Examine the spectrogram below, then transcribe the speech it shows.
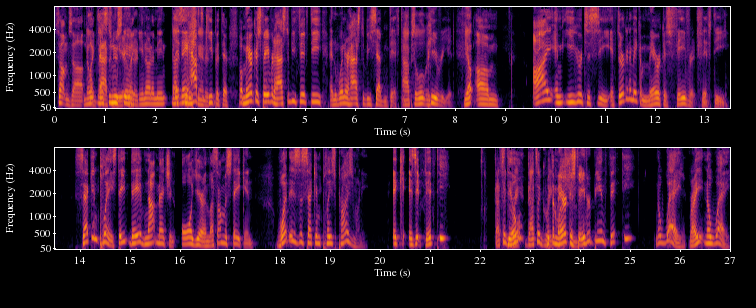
something's up. Nope, like that's that's, the new weird. standard. Like, you know what I mean? That's they the have standard. to keep it there. America's favorite has to be 50 and winner has to be 750. Absolutely. Period. Yep. Um I am eager to see if they're going to make America's favorite 50. Second place, they they have not mentioned all year unless I'm mistaken. What is the second place prize money? It, is it 50? That's a Still? great. That's a great. With America's question. favorite being 50? No way, right? No way.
